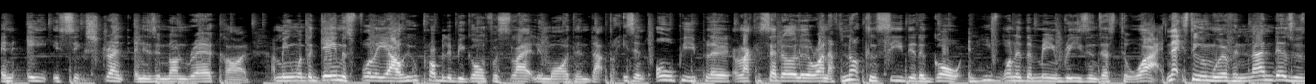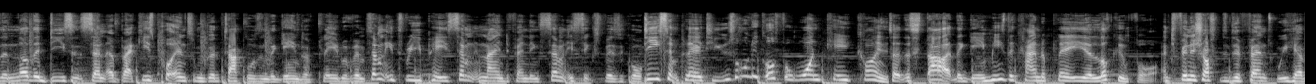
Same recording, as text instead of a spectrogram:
and 86 strength and is a non-rare card. I mean, when the game is fully out, he'll probably be going for slightly more than that, but he's an OP player. Like I said earlier on, I've not conceded a goal, and he's one of the main reasons as to why. Next to him, we have Hernandez, who's another decent centre back. He's put in some good tackles in the games I've played with him. 73 pace, 79 defending, 76 physical. Decent player to use, only goes for 1k coins. So at the start the game, he's the kind of player you're looking for. And to finish off the defense, we have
